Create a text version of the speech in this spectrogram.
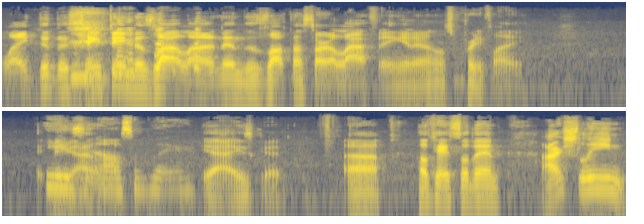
like did the same thing to Zlatan, and then the Zlatan started laughing. You know, it was pretty funny. He's I an awesome player. Yeah, he's good. Uh, okay, so then actually,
